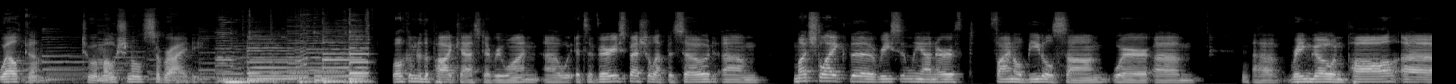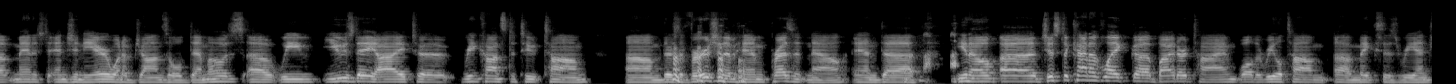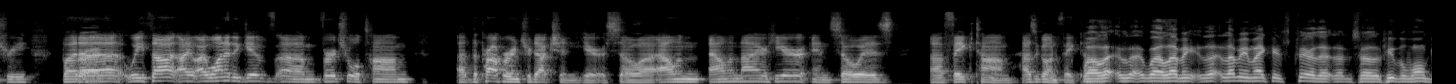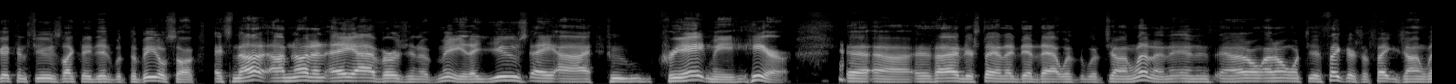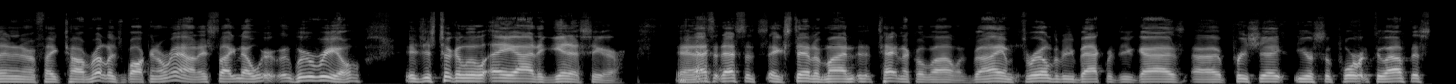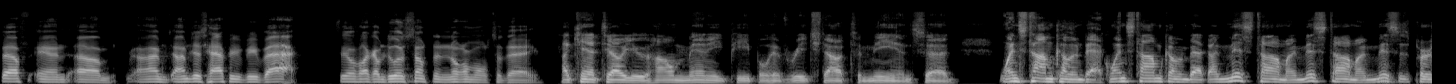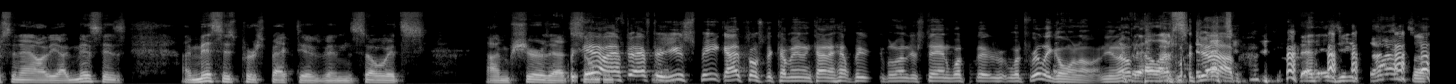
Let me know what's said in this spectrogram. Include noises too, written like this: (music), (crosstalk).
Welcome to Emotional Sobriety. Welcome to the podcast, everyone. Uh, it's a very special episode. Um, much like the recently unearthed final Beatles song, where um, uh, Ringo and Paul uh, managed to engineer one of John's old demos, uh, we used AI to reconstitute Thom. Um, there's a version of him (laughs) present now, and uh, you know, uh, just to kind of like uh, bide our time while the real Thom makes his reentry. But right. we thought I, I, wanted to give um, virtual Thom the proper introduction here. So Allen, Allen and I are here, and so is uh, fake Thom. How's it going, fake Thom? Well, well, let me let, me make it clear that so that people won't get confused like they did with the Beatles song. It's not. I'm not an AI version of me. They used AI to create me here. Uh, uh, as I understand, they did that with, with John Lennon, and, and I don't I don't want you to think there's a fake John Lennon or a fake Thom Rutledge walking around. It's like no, we're we're real. It just took a little AI to get us here. And that's that's the extent of my technical knowledge. But I am thrilled to be back with you guys. I appreciate your support throughout this stuff, and um, I'm I'm just happy to be back. Feels like I'm doing something normal today. I can't tell you how many people have reached out to me and said, "When's Thom coming back? When's Thom coming back? I miss Thom. I miss Thom. I miss his personality. I miss his, I miss his perspective." And so it's I'm sure that. So yeah, after after yeah. you speak, I'm supposed to come in and kind of help people understand what the what's really going on. You know, that's my job. (laughs) that is your job. So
